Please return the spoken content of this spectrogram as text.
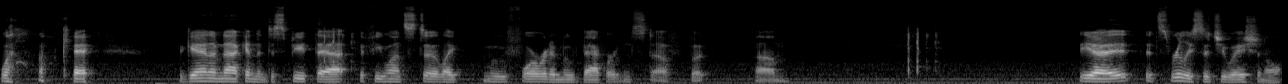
Well, okay. Again, I'm not going to dispute that if he wants to like move forward and move backward and stuff, but um, yeah, it, it's really situational.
